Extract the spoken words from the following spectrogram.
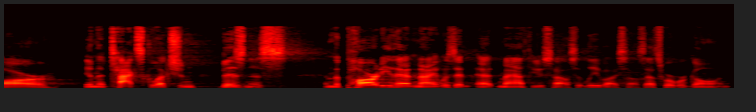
are in the tax collection business. And the party that night was at, at Matthew's house, at Levi's house. That's where we're going.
